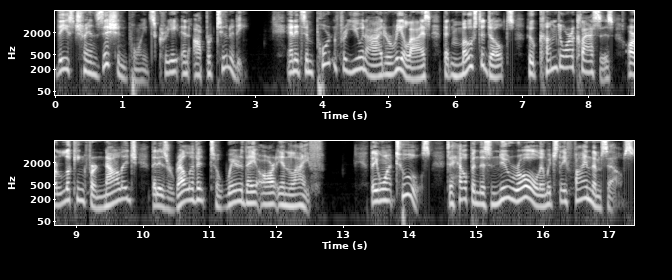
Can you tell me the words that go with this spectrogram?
These transition points create an opportunity. And it's important for you and I to realize that most adults who come to our classes are looking for knowledge that is relevant to where they are in life. They want tools to help in this new role in which they find themselves.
